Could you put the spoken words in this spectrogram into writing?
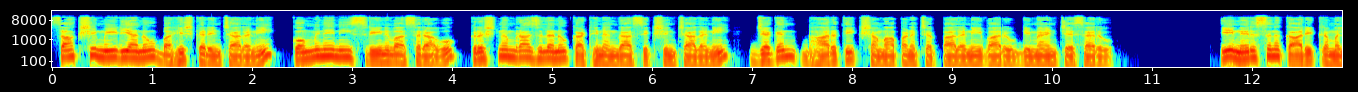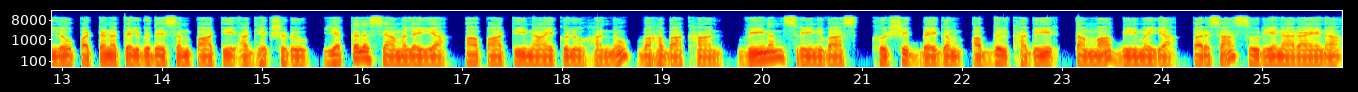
సాక్షి మీడియాను బహిష్కరించాలని కొమ్మినేని శ్రీనివాసరావు కృష్ణంరాజులను కఠినంగా శిక్షించాలని జగన్ భారతి క్షమాపణ చెప్పాలని వారు డిమాండ్ చేశారు. ఈ నిరసన కార్యక్రమంలో పట్టణ తెలుగుదేశం పార్టీ అధ్యక్షుడు ఎక్కల శ్యామలయ్య ఆ పార్టీ నాయకులు హన్ను వహబాఖాన్ వీణం శ్రీనివాస్ ఖుర్షిద్ బేగం అబ్దుల్ ఖదీర్ తమ్మా భీమయ్య పరసా సూర్యనారాయణ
